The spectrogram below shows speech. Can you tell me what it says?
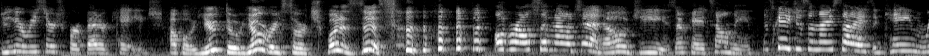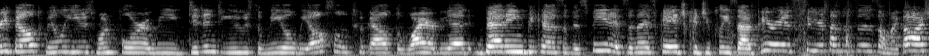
Do your research for a better cage. How about you do your research? What is this? Overall, 7 out of 10. Oh, geez. Okay, tell me. This cage is a nice size. It came rebuilt. We only used one floor we didn't use the wheel. We also took out the wire bed bedding because of his feet. It's a nice cage. Could you please add periods to your sentences? Oh my gosh.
